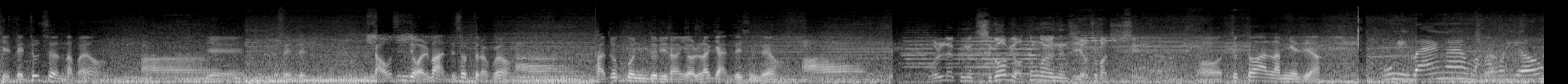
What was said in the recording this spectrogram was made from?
이렇게 내쫓으셨나 봐요. 아, 예. 그래서 이제 나오신 지 얼마 안 되셨더라고요. 아, 가족분들이랑 연락이 안 되신대요. 아. 원래 그러면 직업이 어떤 거였는지 여쭤봐 주실 수 있나요? 어, 뜻도. Muốn đi bán á mà không có vốn.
